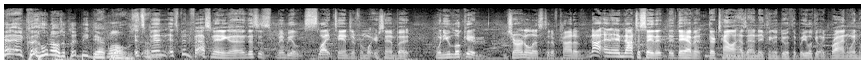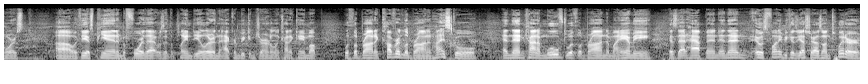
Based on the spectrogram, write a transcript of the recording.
And it could, who knows? It could be Derrick Well, Rose. it's mean, been it's been fascinating. Uh, this is maybe a slight tangent from what you're saying, but when you look at journalists that have kind of not and, and not to say that, that they haven't their talent hasn't had anything to do with it, but you look at like Brian Windhorst uh, with ESPN, and before that was at the Plain Dealer and the Akron Beacon Journal, and kind of came up with LeBron and covered LeBron in high school. And then kind of moved with LeBron to Miami as that happened. And then it was funny because yesterday I was on Twitter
